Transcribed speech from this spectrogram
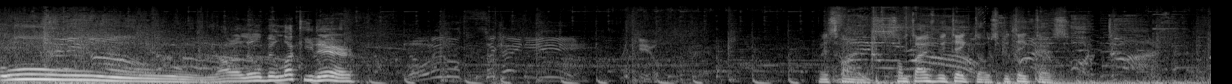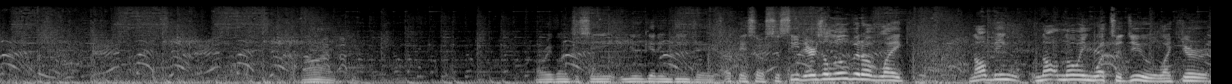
Ooh, got a little bit lucky there. It's fine. Sometimes we take those. We take those. Alright. Are we going to see you getting DJs? Okay, so, so see, there's a little bit of like not being, not knowing what to do. Like you're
